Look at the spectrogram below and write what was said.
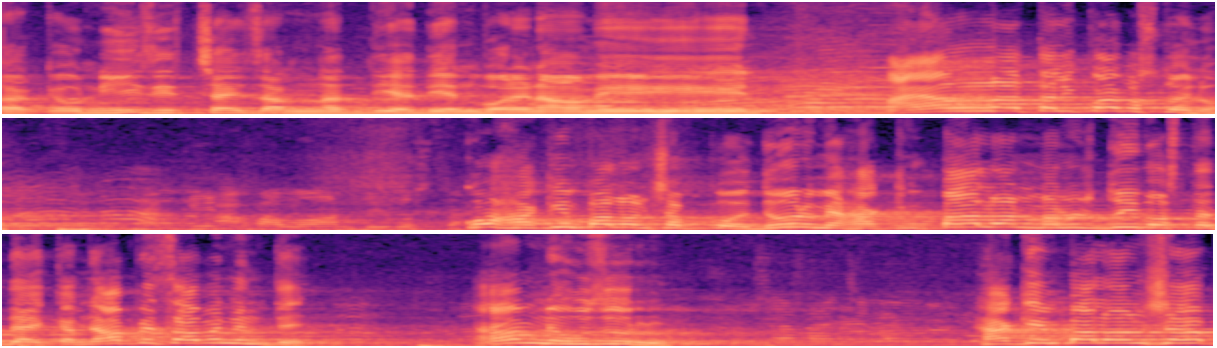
তাকেও নিজ ইচ্ছায় জান্নাত দিয়ে দিন বলেন আমিন। আয় হইল। কো হাকিম পালন সব কো দূর মে হাকিম। পালন মানুষ দুই বস্তা দেয় কেমন? আপনি চাবেন এনতে? আমনে হুজুর। হাকিম পালন সাহেব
